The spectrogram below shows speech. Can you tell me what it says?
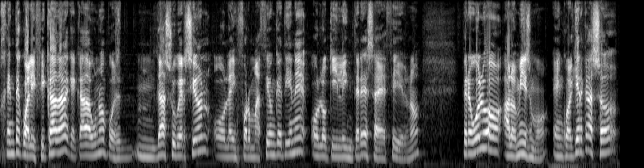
gente cualificada que cada uno pues mm, da su versión o la información que tiene o lo que le interesa decir, ¿no? Pero vuelvo a lo mismo. En cualquier caso,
